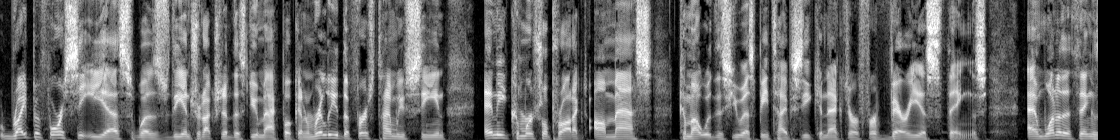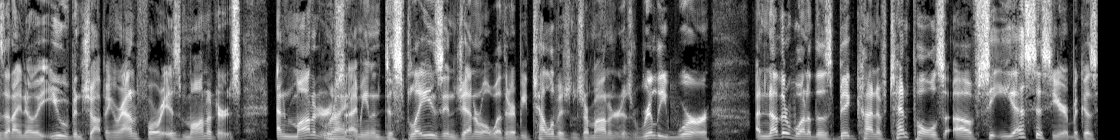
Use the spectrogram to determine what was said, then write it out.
right before CES was the introduction of this new MacBook, and really the first time we've seen any commercial product en masse come out with this USB Type C connector for various things. And one of the things that I know that you've been shopping around for is monitors. And monitors, Right. I mean, displays in general, whether it be televisions or monitors, really were another one of those big kind of tentpoles of CES this year because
